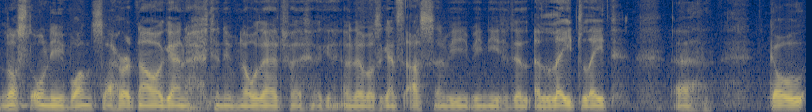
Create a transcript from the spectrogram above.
lost only once. I heard now again. I didn't even know that. And that was against us, and we, we needed a, a late, late uh, goal.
